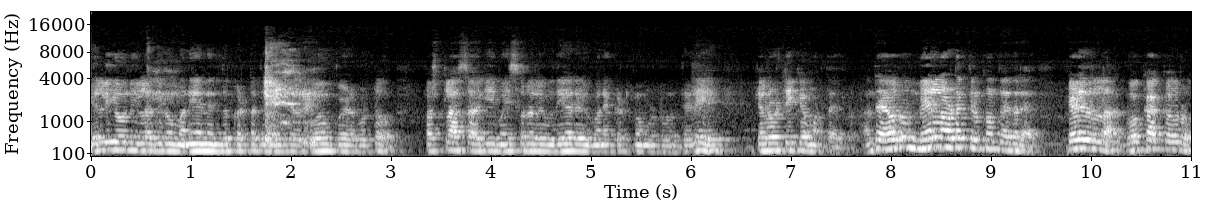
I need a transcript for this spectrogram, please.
ಎಲ್ಲಿಯೋ ನಿಲ್ಲದಿರೋ ಮನೆಯನ್ನೆಂದು ಕಟ್ಟದೆ ಅಂತ ಕುವೆಂಪು ಹೇಳ್ಬಿಟ್ಟು ಫಸ್ಟ್ ಕ್ಲಾಸ್ ಆಗಿ ಮೈಸೂರಲ್ಲಿ ಉದಯರವಿ ಮನೆ ಕಟ್ಕೊಂಡ್ಬಿಟ್ರು ಅಂತೇಳಿ ಕೆಲವರು ಟೀಕೆ ಮಾಡ್ತಾ ಇದ್ರು. ಅಂದ್ರೆ ಅವರು ಮೇಲ್ನೋಟಕ್ಕೆ ತಿಳ್ಕೊಂತ ಇದ್ದಾರೆ ಹೇಳಿದ್ರಲ್ಲ ಗೋಕಾಕ್ ಅವರು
